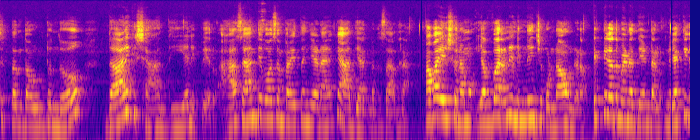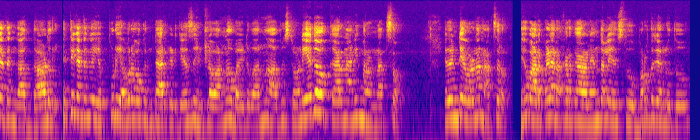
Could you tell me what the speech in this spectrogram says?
చిత్తంతో ఉంటుందో దానికి శాంతి అని పేరు. ఆ శాంతి కోసం ప్రయత్నం చేయడానికి ఆధ్యాత్మిక సాధన. అపయేషణము ఎవ్వరని నిందించకుండా ఉండడం. వ్యక్తిగతమైన దేంటలు వ్యక్తిగతంగా దాడులు వ్యక్తిగతంగా ఎప్పుడు ఎవరో ఒకరిని టార్గెట్ చేసి ఇంట్లో వాళ్ళనో బయట వాళ్ళనో ఆఫీస్లో ఏదో ఒక కారణానికి మనం నచ్చం. లేదంటే ఎవరైనా నచ్చరు. ఇక వాళ్ళపైన రకరకాల నిందలు వేస్తూ బురద జల్లుతూ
